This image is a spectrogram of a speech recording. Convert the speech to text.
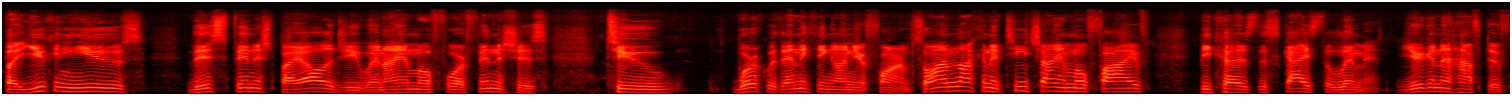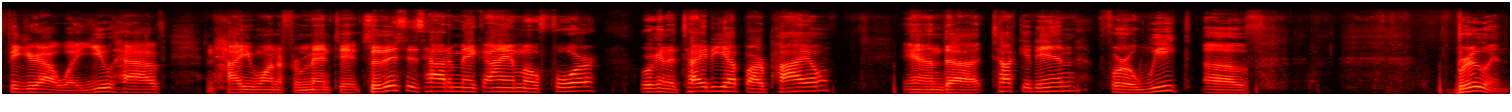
but you can use this finished biology when IMO 4 finishes to work with anything on your farm. So I'm not going to teach IMO 5 because the sky's the limit. You're going to have to figure out what you have and how you want to ferment it. So this is how to make IMO 4. We're going to tidy up our pile and uh, tuck it in for a week of brewing.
